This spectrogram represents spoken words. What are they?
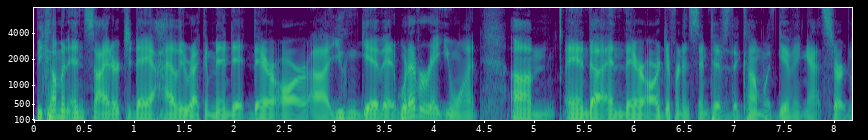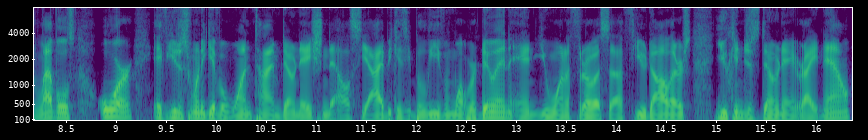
become an insider today. I highly recommend it. There are uh, you can give it whatever rate you want, um, and uh, and there are different incentives that come with giving at certain levels. Or if you just want to give a one-time donation to LCI because you believe in what we're doing and you want to throw us a few dollars, you can just donate right now.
